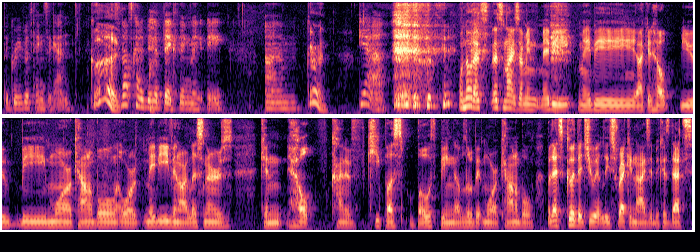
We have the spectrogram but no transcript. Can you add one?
the groove of things again. Good. So that's kind of been a big thing lately. Um, Good. yeah. Well, no, that's that's nice. I mean, maybe maybe I can help you be more accountable, or maybe even our listeners can help kind of keep us both being a little bit more accountable. But that's good that you at least recognize it because that's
